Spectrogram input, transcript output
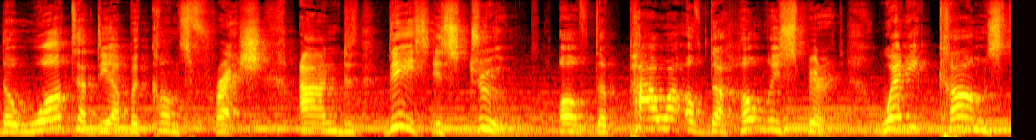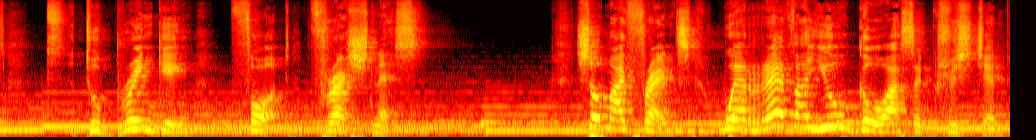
the water there becomes fresh. And this is true of the power of the Holy Spirit when it comes to bringing forth freshness. So, my friends, wherever you go as a Christian,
